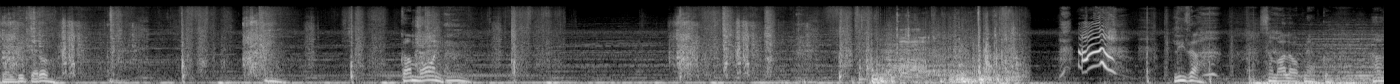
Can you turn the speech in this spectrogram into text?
जल्दी करो। कम ऑन। लीजा संभालो अपने आप को। हाँ?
